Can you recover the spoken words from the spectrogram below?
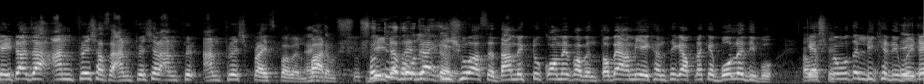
যেটা যা আনফ্রেশ আছে আনফ্রেশের আনফ্রেশ প্রাইস পাবেন। বাট বলে যা ইস্যু আছে দাম একটু কমে পাবেন। তবে আমি এখান থেকে আপনাকে বলে দিব ক্যাশ। মেমোতে লিখে দিব এটা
